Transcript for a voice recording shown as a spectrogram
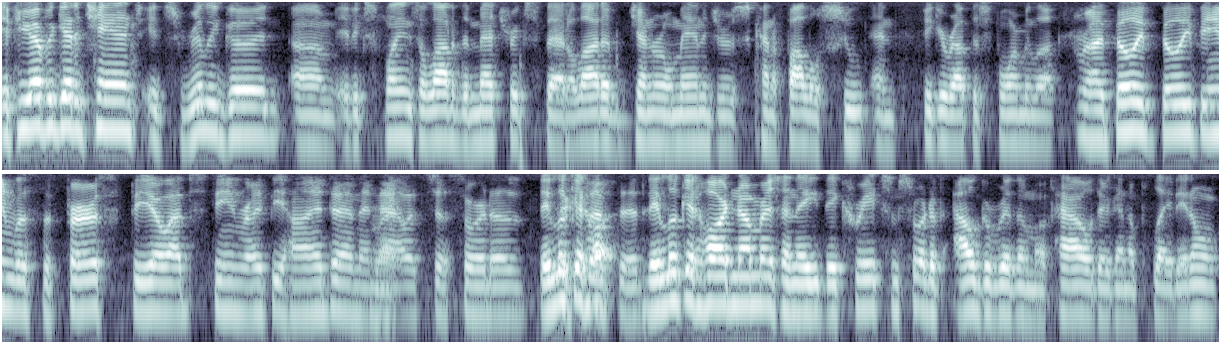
if you ever get a chance, it's really good. Um, it explains a lot of the metrics that a lot of general managers kind of follow suit and figure out this formula. Right, Billy Billy Beane was the first. Theo Epstein right behind him, and Right. now it's just sort of They look at accepted. hard, they look at hard numbers and they, they create some sort of algorithm of how they're going to play. They don't.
